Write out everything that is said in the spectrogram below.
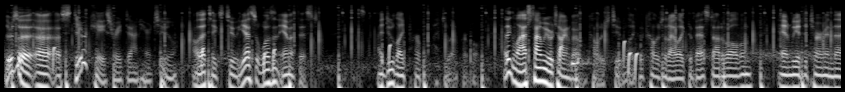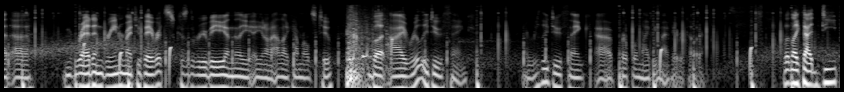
There's a, a, a staircase right down here too. Oh, that takes two. Yes, it was an amethyst. I do like purple. I do like purple. I think last time we were talking about colors too, like the colors that I like the best out of all of them, and we had determined that uh, red and green were my two favorites because of the ruby and the you know I like emeralds too. But I really do think, I really do think uh, purple might be my favorite color. But like that deep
